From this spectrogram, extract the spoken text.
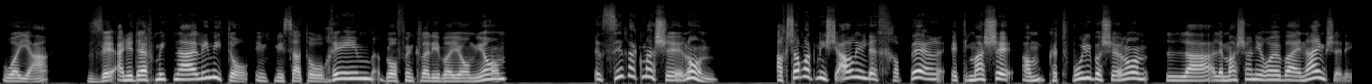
הוא היה, ואני יודע איך מתנהלים איתו, עם כניסת אורחים, באופן כללי ביום-יום. זה רק מהשאלון. עכשיו רק נשאר לי לחבר את מה שכתבו לי בשאלון למה שאני רואה בעיניים שלי.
